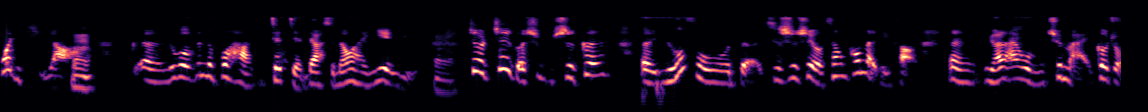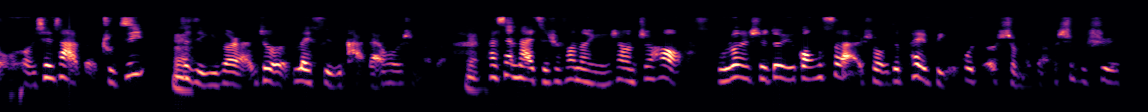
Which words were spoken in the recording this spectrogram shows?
问题啊。嗯。呃，如果问的不好，就剪掉，显得我很业余。嗯。就这个是不是跟呃云服务的其实是有相通的地方？嗯，原来我们去买各种呃线下的主机，自己一个人就类似于卡带或者什么的。嗯，它现在其实放到云上之后，无论是对于公司来说的配比或者什么的，是不是呃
